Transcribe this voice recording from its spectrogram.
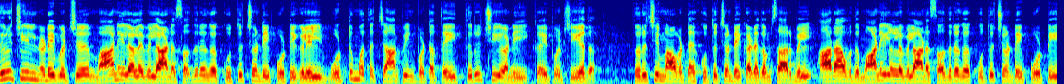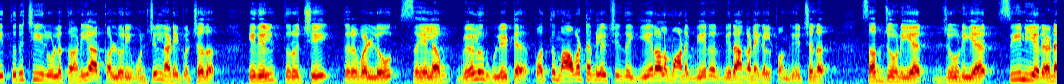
திருச்சியில் நடைபெற்ற மாநில அளவிலான சதுரங்க குத்துச்சண்டை போட்டிகளில் ஒட்டுமொத்த சாம்பியன் பட்டத்தை திருச்சி அணி கைப்பற்றியது. திருச்சி மாவட்ட குத்துச்சண்டை கழகம் சார்பில் ஆறாவது மாநில அளவிலான சதுரங்க குத்துச்சண்டை போட்டி திருச்சியில் உள்ள தனியார் கல்லூரி ஒன்றில் நடைபெற்றது. இதில் திருச்சி திருவள்ளூர் சேலம் வேலூர் உள்ளிட்ட பத்து மாவட்டங்களைச் சேர்ந்த ஏராளமான வீரர் வீராங்கனைகள் பங்கேற்றனர். சப் ஜூனியர் ஜூனியர் சீனியர் என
